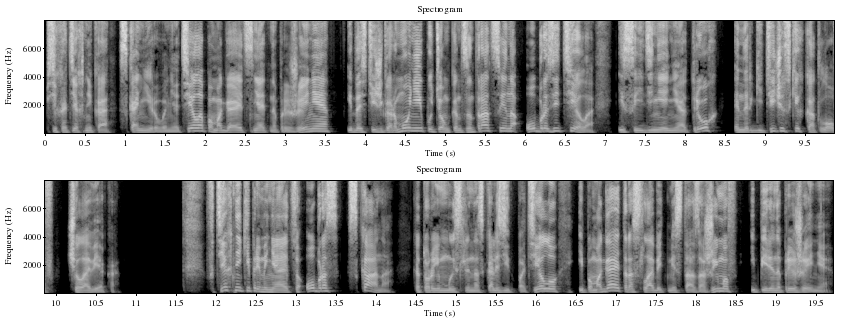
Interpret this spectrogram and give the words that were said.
Психотехника сканирования тела помогает снять напряжение и достичь гармонии путем концентрации на образе тела и соединения трех энергетических котлов человека. В технике применяется образ скана, который мысленно скользит по телу и помогает расслабить места зажимов и перенапряжения.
